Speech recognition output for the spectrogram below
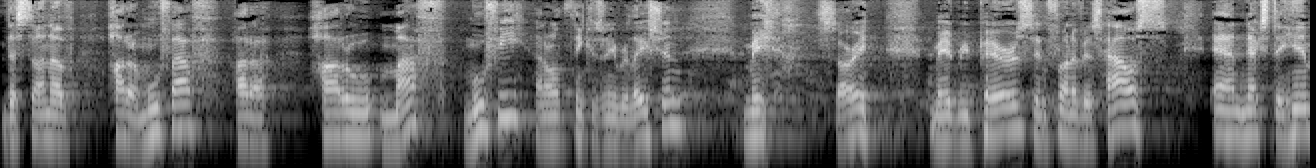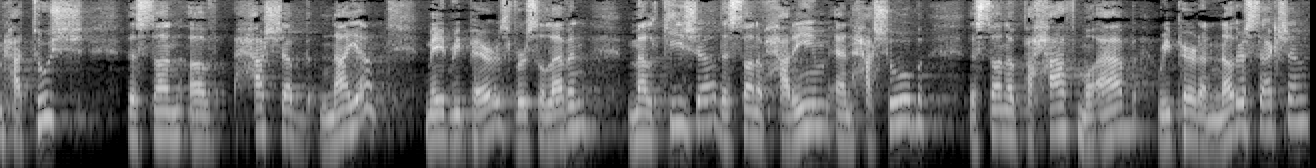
the son of Haramufaf, Hara, Harumaph, Mufi, I don't think there's any relation, made, sorry, made repairs in front of his house. And next to him, Hattush, the son of Hashabniah, made repairs. Verse 11, Malchijah, the son of Harim and Hashub, the son of Pahath Moab, repaired another section,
